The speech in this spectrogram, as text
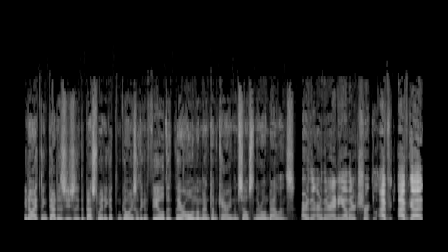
you know, I think that is usually the best way to get them going, so they can feel the, their own momentum carrying themselves and their own balance. Are there are there any other? I've I've got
